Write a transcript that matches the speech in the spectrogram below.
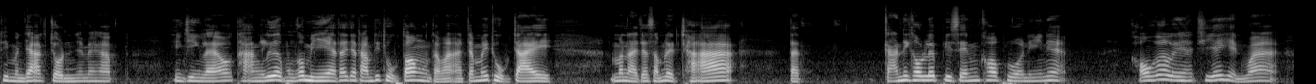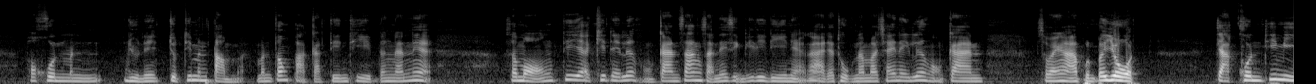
ที่มันยากจนใช่ไหมครับ จริงๆแล้วทางเลือกมันก็มีถ้าจะทำที่ถูกต้องแต่มันอาจจะไม่ถูกใจ มันอาจจะสำเร็จช้า แต่การที่เขาเล p พ e เซนต์ครอบครัวนี้เนี่ยเขาก็เลยชี้ให้เห็นว่าพอคนมันอยู่ในจุดที่มันต่ำมันต้องปากกัดตีนถีบดังนั้นเนี่ยสมองที่จะคิดในเรื่องของการสร้างสรรค์ในสิ่งที่ดีๆเนี่ยก็อาจจะถูกนำมาใช้ในเรื่องของการแสวงหาผลประโยชน์ จากคนที่มี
